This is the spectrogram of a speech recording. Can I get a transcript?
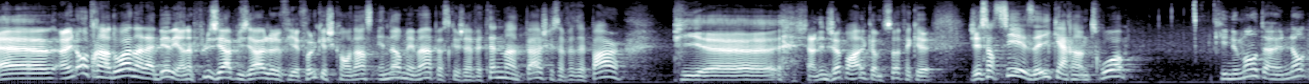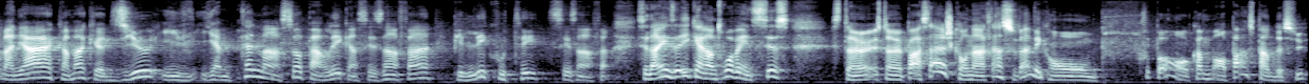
Euh, un autre endroit dans la Bible, il y en a plusieurs, plusieurs. il a fallu que je condense énormément parce que j'avais tellement de pages que ça faisait peur. Puis euh, j'en ai déjà pas mal comme ça. Fait que j'ai sorti Ésaïe 43 qui nous montre d'une autre manière comment que Dieu, il, aime tellement ça parler quand ses enfants, puis l'écouter, ses enfants. C'est dans Ésaïe 43, 26. C'est un, passage qu'on entend souvent, mais qu'on, pas, on, on passe par-dessus.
